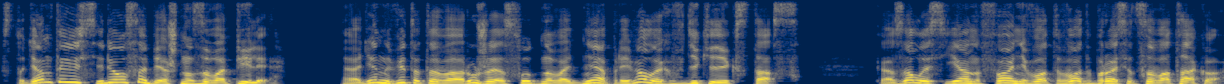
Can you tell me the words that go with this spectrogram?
Студенты из Сириуса бешено завопили. Один вид этого оружия судного дня привёл их в дикий экстаз. Казалось, Ян Фань вот-вот бросится в атаку.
